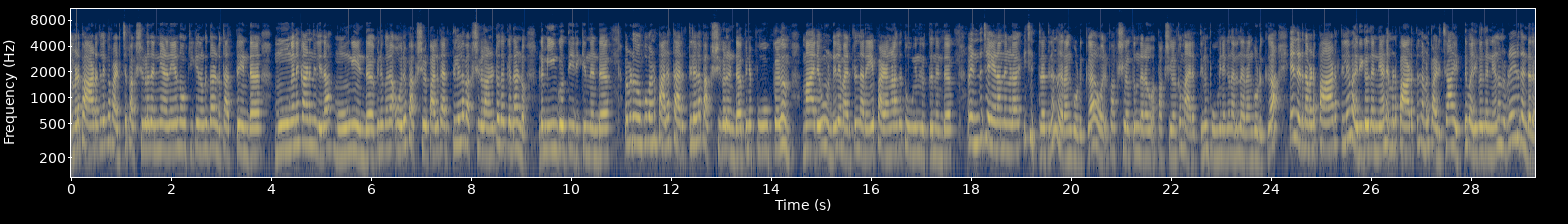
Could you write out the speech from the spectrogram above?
നമ്മുടെ പാടത്തിലൊക്കെ പഠിച്ച പക്ഷികൾ തന്നെയാണ് നേരെ നോക്കിക്കാൻ നമുക്ക് ഇതാണ്ടോ തത്തയുണ്ട് മൂങ്ങനെ കാണുന്നില്ല? ഇതാ മൂങ്ങയുണ്ട്. പിന്നെ ഇങ്ങനെ ഓരോ പക്ഷികൾ പല തരത്തിലുള്ള പക്ഷികളാണ് കേട്ടോ ഇതൊക്കെ ഇതാണ്ടോ ഇവിടെ മീൻ കൊത്തി ഇരിക്കുന്നുണ്ട്. അപ്പൊ ഇവിടെ നോക്കുമ്പോൾ പല തരത്തിലുള്ള പക്ഷികളുണ്ട്. പിന്നെ പൂക്കളും മരവും ഉണ്ട് അല്ലെ? മരത്തിൽ നിറയെ പഴങ്ങളൊക്കെ തൂങ്ങി നിൽക്കുന്നുണ്ട്. അപ്പൊ എന്ത് ചെയ്യണം നിങ്ങൾ? ഈ ചിത്രത്തിന് നിറം കൊടുക്കുക. പക്ഷികൾക്കും നിറവും പക്ഷികൾക്കും മരത്തിനും പൂവിനൊക്കെ നല്ല നിറം കൊടുക്കുക. എന്നിട്ട് നമ്മുടെ പാഠത്തിലെ വരികൾ തന്നെയാണ് നമ്മുടെ പാഠത്തിൽ നമ്മൾ പഠിച്ച ആ എട്ട് വരികൾ തന്നെയാണ് നമ്മൾ ഇവിടെ എഴുതേണ്ടത്.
